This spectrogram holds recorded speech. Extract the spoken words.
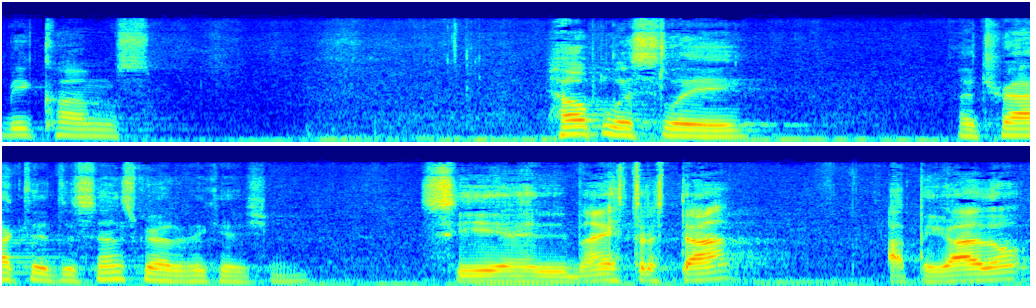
becomes helplessly attracted to sense gratification, si el maestro está apegado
